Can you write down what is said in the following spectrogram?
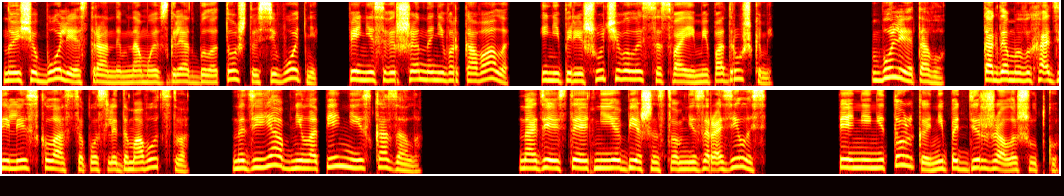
Но еще более странным, на мой взгляд, было то, что сегодня Пенни совершенно не ворковала и не перешучивалась со своими подружками. Более того, когда мы выходили из класса после домоводства, Надия обняла Пенни и сказала, «Надеюсь, ты от нее бешенством не заразилась?» Пенни не только не поддержала шутку,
